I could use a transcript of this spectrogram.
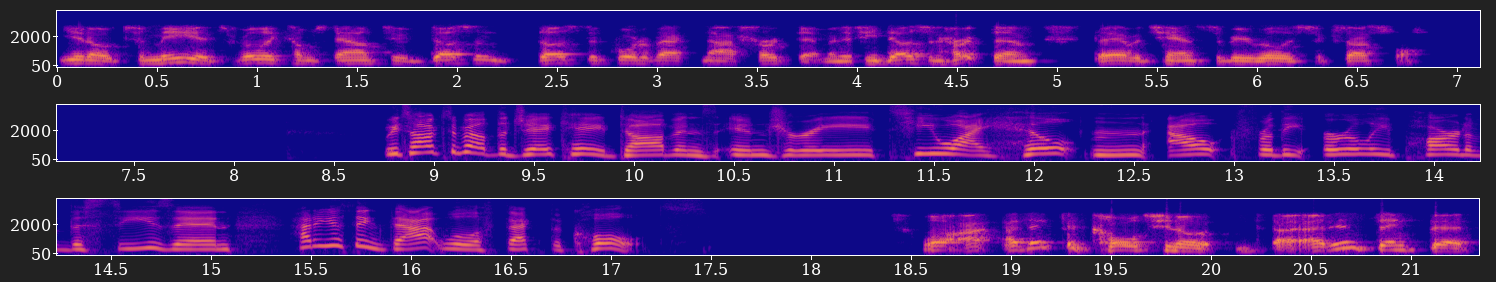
you know, to me, it really comes down to doesn't does the quarterback not hurt them? And if he doesn't hurt them, they have a chance to be really successful. We talked about the J.K. Dobbins injury, T.Y. Hilton out for the early part of the season. How do you think that will affect the Colts? Well, I, I think the Colts, you know, I didn't think that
